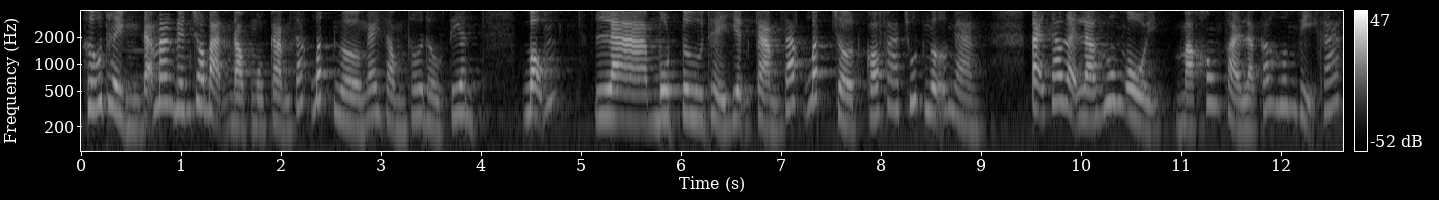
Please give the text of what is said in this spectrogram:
Hữu Thỉnh đã mang đến cho bạn đọc một cảm giác bất ngờ ngay dòng thơ đầu tiên. Bỗng là một từ thể hiện cảm giác bất chợt có pha chút ngỡ ngàng. Tại sao lại là hương ổi mà không phải là các hương vị khác?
